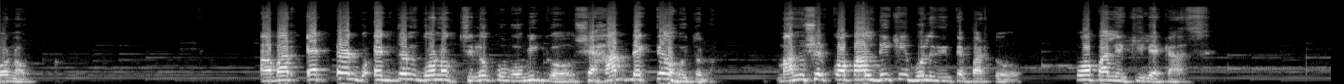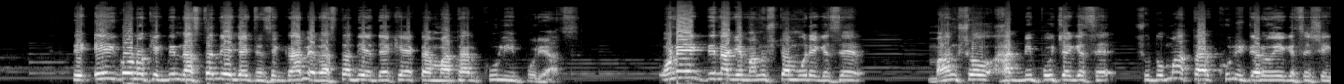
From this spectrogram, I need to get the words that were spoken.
গণক। আবার একটা একজন গণক ছিল, খুব অভিজ্ঞ, সে হাত দেখতেও হইতো না। মানুষের কপাল দেখে বলে দিতে পারতো কপালে কি লেখা আছে? এই গণক একদিন রাস্তা দিয়ে যাইতেছে, গ্রামের রাস্তা দিয়ে দেখে একটা মাথার কুলি পড়ে আছে। অনেক দিন আগে মানুষটা মরে গেছে, মাংস হাড্ডি পৌঁছে গেছে, শুধু মাথার খুলিটা রয়ে গেছে, সেই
